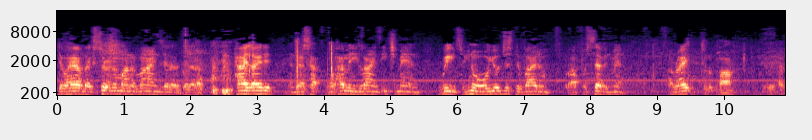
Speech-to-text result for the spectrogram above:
they'll have like certain amount of lines that are that are highlighted, and that's how well, how many lines each man reads. So you know, or you'll just divide them uh, for seven men. All right. To the Pa. Yeah, have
